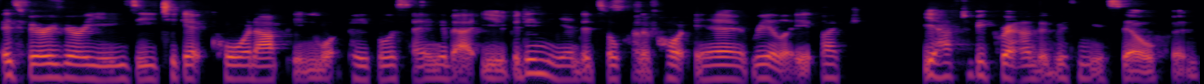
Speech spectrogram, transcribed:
it's very, very easy to get caught up in what people are saying about you. But in the end, it's all kind of hot air, really. Like you have to be grounded within yourself and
